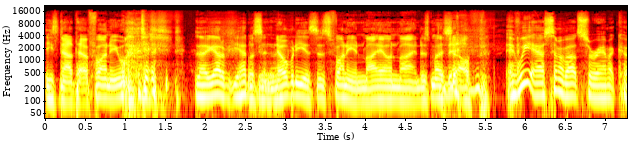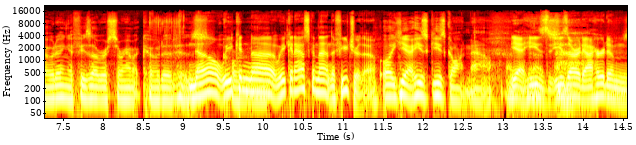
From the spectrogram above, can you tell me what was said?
he's not that funny. no, you got to. You had Listen, do that. nobody is as funny in my own mind as myself. Have we asked him about ceramic coating? If he's ever ceramic coated his? No, we can uh, we can ask him that in the future, though. well, yeah, he's he's gone now. I Yeah, mean, he's he's already. I heard him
